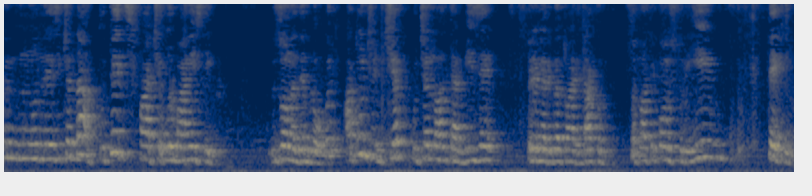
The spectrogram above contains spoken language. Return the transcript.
când nu le zice, da, puteți face urbanistic zonă de blocuri, atunci încep cu celelalte avize premergătoare, dacă se poate construi tehnic.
